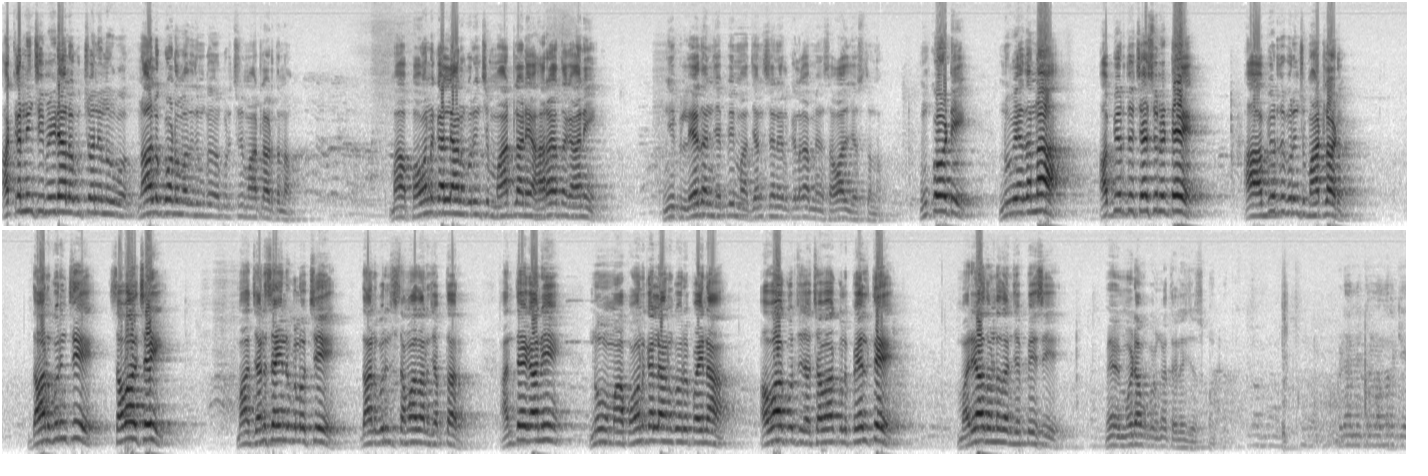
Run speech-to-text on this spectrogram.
అక్కడి నుంచి మీడియాలో కూర్చొని నువ్వు నాలుగు గోడ మధ్య గురించి మాట్లాడుతున్నావు. మా పవన్ కళ్యాణ్ గురించి మాట్లాడే అర్హత కానీ నీకు లేదని చెప్పి మా జనసైనికులుగా మేము సవాల్ చేస్తున్నాం. ఇంకోటి నువ్వేదన్నా అభ్యర్థి చేసినట్టే ఆ అభ్యర్థి గురించి మాట్లాడు. దాని గురించి సవాల్ చేయి. మా జన సైనికులు వచ్చి దాని గురించి సమాధానం చెప్తారు. అంతేగాని నువ్వు మా పవన్ కళ్యాణ్ గారి పైన అవాకులు చవాకులు పేల్తే మర్యాద ఉండదని చెప్పేసి మేము మూడముఖంగా తెలియజేసుకుంటాం మీడియా మిత్రులందరికీ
